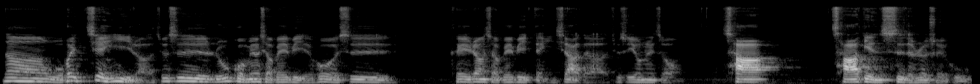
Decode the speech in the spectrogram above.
那我会建议啦，就是如果没有小 baby，或者是可以让小 baby 等一下的，就是用那种插插电式的热水壶，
